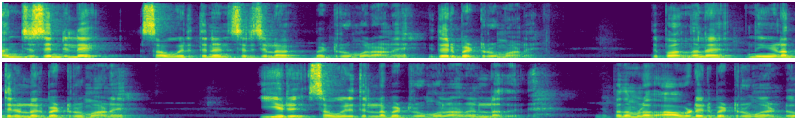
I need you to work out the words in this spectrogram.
അഞ്ച് സെന്റിലെ സൗകര്യത്തിനനുസരിച്ചുള്ള ബെഡ്റൂമുകളാണ് ഇതൊരു ബെഡ്റൂമാണ് ഇതിപ്പോൾ നല്ല നീളത്തിലുള്ളൊരു ബെഡ്റൂമാണ് ഈ ഒരു സൗകര്യത്തിലുള്ള ബെഡ്റൂമുകളാണ് ഉള്ളത്. ഇപ്പോൾ നമ്മൾ അവിടെ ഒരു ബെഡ്റൂം കണ്ടു.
